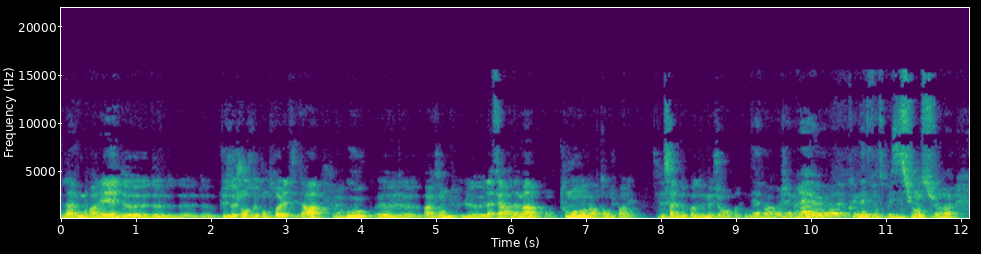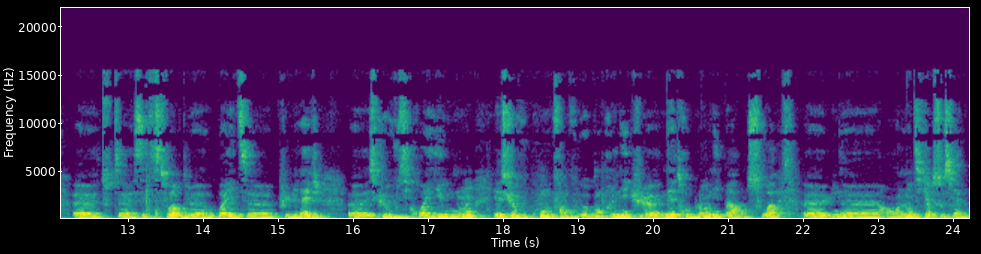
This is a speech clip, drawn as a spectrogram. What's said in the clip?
là, vous me parlez de, de, de, de plus de chances de contrôle, etc. Ou, par exemple, l'affaire Adama, tout le monde en a entendu parler. C'est ça le poids deux mesures en vrai. D'accord, j'aimerais euh, connaître votre position sur euh, toute euh, cette histoire de white privilege. est-ce que vous y croyez ou non? Et est-ce que vous, comprenez que naître blanc n'est pas en soi une, un handicap social?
